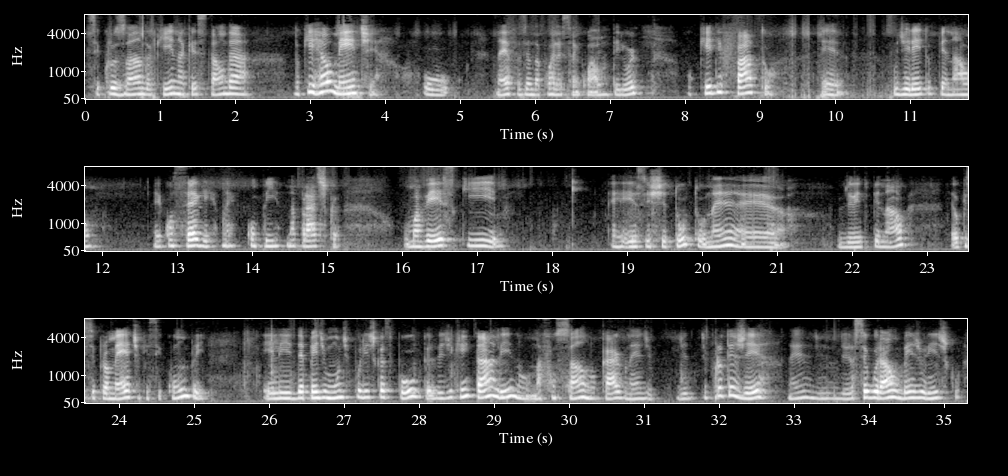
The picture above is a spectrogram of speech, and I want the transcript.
se cruzando aqui na questão da, do que realmente, o, né, fazendo a correlação com a aula anterior, o que de fato é, o direito penal é, consegue né, cumprir na prática uma vez que é, esse instituto, né, é, o direito penal, é o que se promete, o que se cumpre, ele depende muito de políticas públicas e de quem está ali no, na função, no cargo, né, de, de, de proteger, né, de, de, assegurar um bem jurídico,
